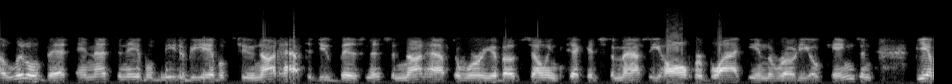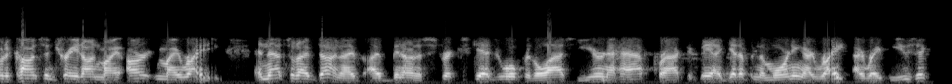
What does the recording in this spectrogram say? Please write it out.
a little bit, and that's enabled me to be able to not have to do business and not have to worry about selling tickets to Massey Hall for Blackie and the Rodeo Kings, and be able to concentrate on my art and my writing. And that's what I've done. I've I've been on a strict schedule for the last year and a half, practically. I get up in the morning, I write, I write music.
